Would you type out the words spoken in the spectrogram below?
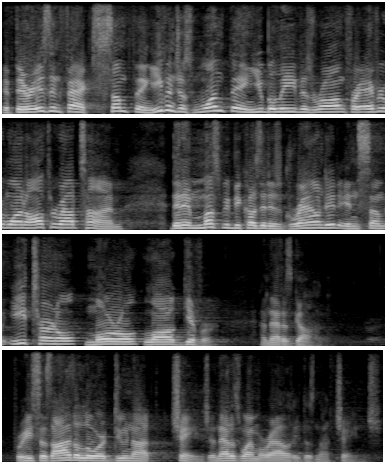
if there is, in fact, something, even just one thing you believe is wrong for everyone all throughout time, then it must be because it is grounded in some eternal moral lawgiver, and that is God. For he says, I, the Lord, do not change, and that is why morality does not change.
